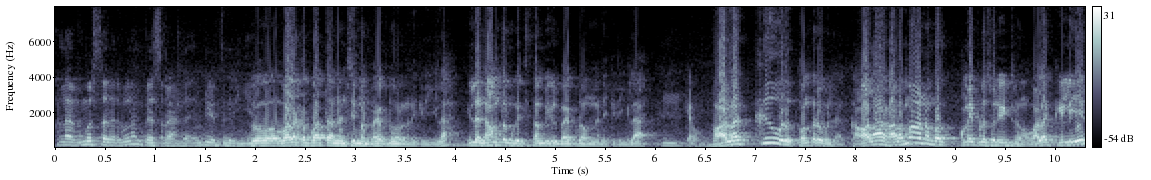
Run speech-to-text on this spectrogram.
பல விமர்சகர்கள்லாம் பேசுறாங்க. எப்படி எடுத்துக்கிறீங்க? வழக்கை பார்த்து சீமான் பயப்படுவார்னு நினைக்கிறீங்களா? இல்ல நாம் தமிழ் கட்சி தம்பிகள் பயப்படுவாங்கன்னு நினைக்கிறீங்களா? வழக்கு ஒரு தொந்தரவு இல்லை. காலாகாலமா நம்ம அமைப்புல சொல்லிட்டு இருக்கோம். வழக்கிலேயே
